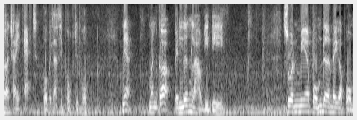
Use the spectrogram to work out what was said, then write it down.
ก็ใช้แอดโปรเปทัส1616เนี่ยมันก็เป็นเรื่องราวดี ๆ ส่วนเมียผมเดินไปกับผม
